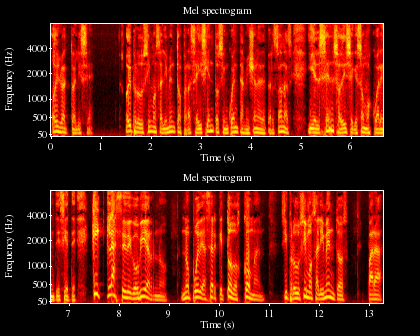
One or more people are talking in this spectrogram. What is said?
Hoy lo actualicé. Hoy producimos alimentos para 650 millones de personas y el censo dice que somos 47. ¿Qué clase de gobierno no puede hacer que todos coman si producimos alimentos para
